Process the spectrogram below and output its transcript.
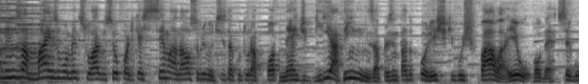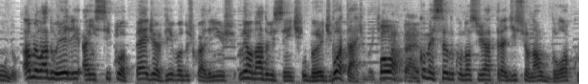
bem-vindos a mais um Momento Suave, o seu podcast semanal sobre notícias da cultura pop, nerd, geek e afins, apresentado por este que vos fala, eu, Roberto II. Ao meu lado ele, a enciclopédia viva dos quadrinhos, Leonardo Vicente, o Bud. Boa tarde, Bud. Boa tarde. Começando com o nosso já tradicional bloco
